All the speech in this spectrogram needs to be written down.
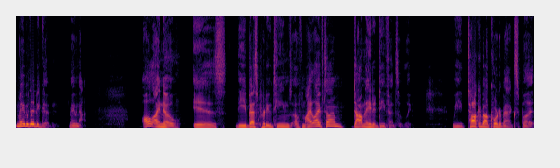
Maybe they'd be good, maybe not. All I know is the best Purdue teams of my lifetime dominated defensively. We talk about quarterbacks, but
